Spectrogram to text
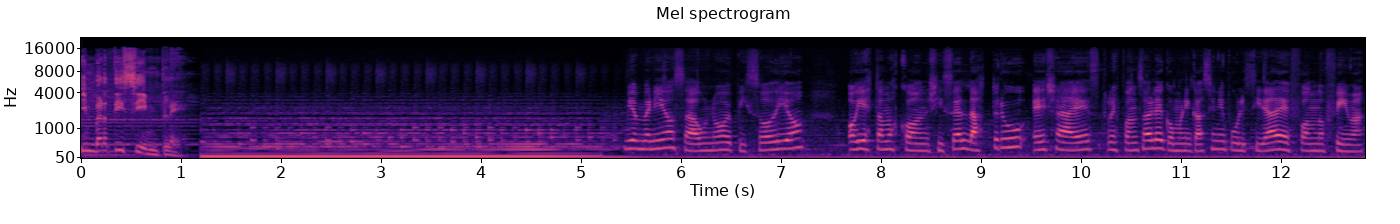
Invertí simple. Bienvenidos a un nuevo episodio. Hoy estamos con Giselle Dastru. Ella es responsable de comunicación y publicidad de Fondo FIMA.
